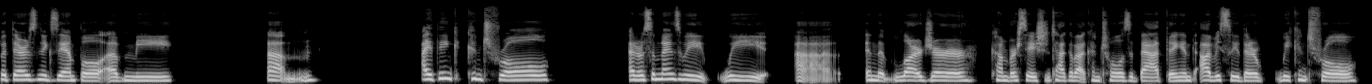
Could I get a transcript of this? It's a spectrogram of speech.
but there's an example of me, um, I think control, I know sometimes we, we, uh, in the larger conversation talk about control is a bad thing. And obviously there we control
